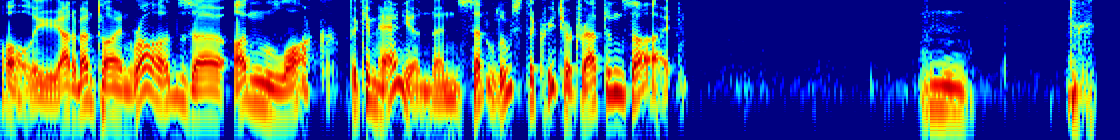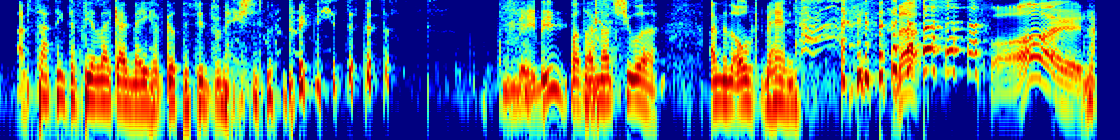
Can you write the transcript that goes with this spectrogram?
"Oh, the adamantine rods uh, unlock the companion and set loose the creature trapped inside." Hmm. I'm starting to feel like I may have got this information in the previous episode, Maybe. but I'm not sure. I'm an old man. That's fine.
